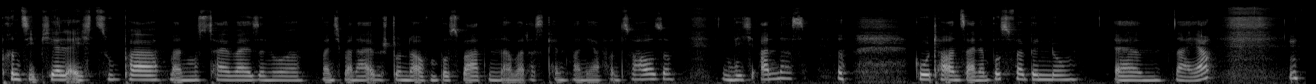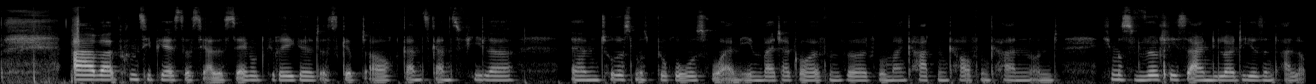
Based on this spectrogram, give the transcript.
prinzipiell echt super. Man muss teilweise nur manchmal eine halbe Stunde auf den Bus warten, aber das kennt man ja von zu Hause. Nicht anders. Gotha und seine Busverbindung. Ähm, naja. Aber prinzipiell ist das ja alles sehr gut geregelt. Es gibt auch ganz, ganz viele ähm, Tourismusbüros, wo einem eben weitergeholfen wird, wo man Karten kaufen kann. Und ich muss wirklich sagen, die Leute hier sind alle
